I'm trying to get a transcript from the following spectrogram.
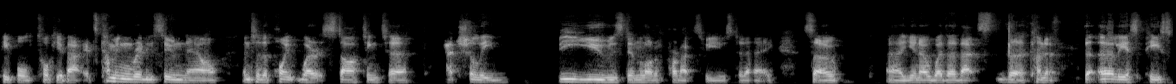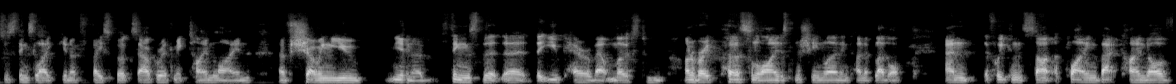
people talking about it's coming really soon now and to the point where it's starting to actually be used in a lot of products we use today. So, uh, you know, whether that's the kind of the earliest piece was things like you know Facebook's algorithmic timeline of showing you you know things that uh, that you care about most on a very personalized machine learning kind of level. And if we can start applying that kind of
